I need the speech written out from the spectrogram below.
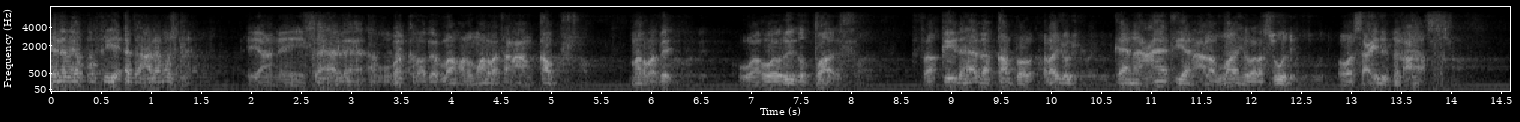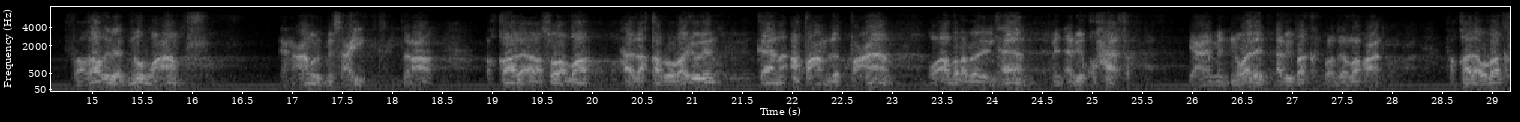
إن لم يكن فيه أذى على مسلم. يعني سأل أبو بكر رضي الله عنه مرة عن قبر مر به وهو يريد الطائف. فقيل هذا قبر رجل كان عاتيا على الله ورسوله. وهو سعيد بن العاص فغضب ابنه عمرو يعني عمرو بن سعيد بن العاص. فقال يا رسول الله هذا قبر رجل كان أطعم للطعام وأضرب للهام من أبي قحافة يعني من والد أبي بكر رضي الله عنه. فقال أبو بكر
